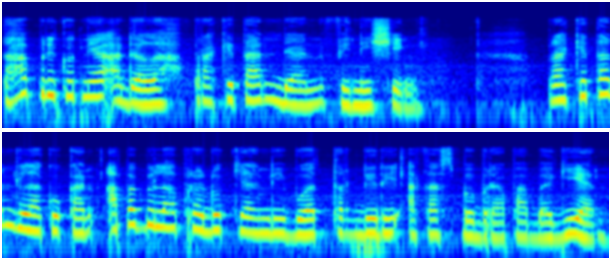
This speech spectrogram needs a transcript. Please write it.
Tahap berikutnya adalah perakitan dan finishing. Perakitan dilakukan apabila produk yang dibuat terdiri atas beberapa bagian.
